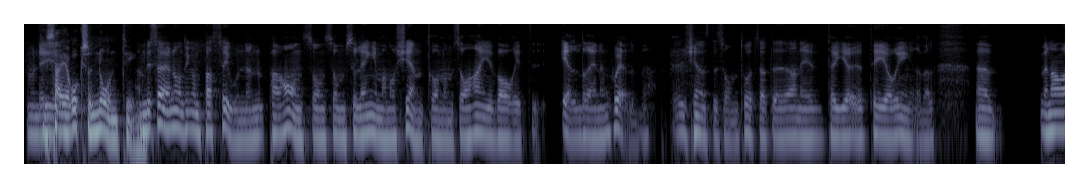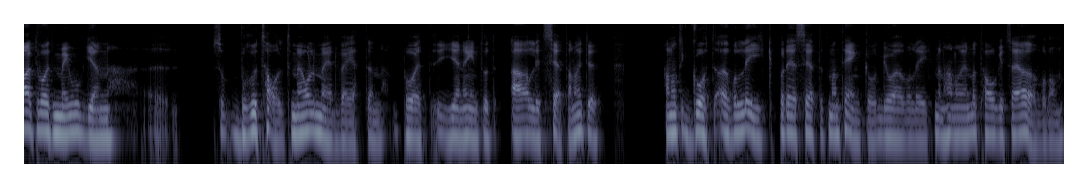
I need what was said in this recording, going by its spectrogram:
Men det, det säger också någonting. Men det säger någonting om personen Per Hansson som så länge man har känt honom så har han ju varit äldre än en själv. Känns det som, trots att eh, han är tio, tio år yngre väl. Eh, men han har alltid varit mogen, eh, så brutalt målmedveten på ett genuint och ett ärligt sätt. Han har inte han har inte gått över lik på det sättet man tänker gå över lik, men han har ändå tagit sig över dem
